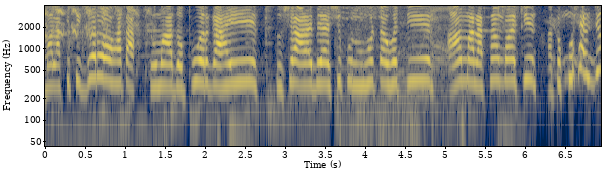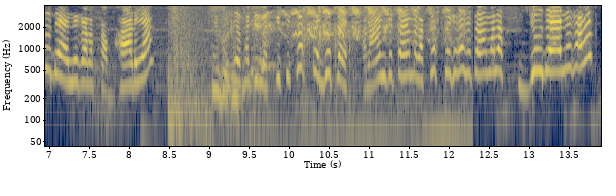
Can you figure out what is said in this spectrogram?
मला किती गर्व होता. तू माझं पोरग आहे तू शाळा बिळा शिकून मोठं होशील. आम्हाला सांभाळशील. आणि तू कुशाल जीव द्या निघालास का भाड्या? तुझ्यासाठी मी किती कष्ट घेतलाय. आणि आणखी टायमाला कष्ट घ्यायच्या टायमाला जीव द्या निघालास?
